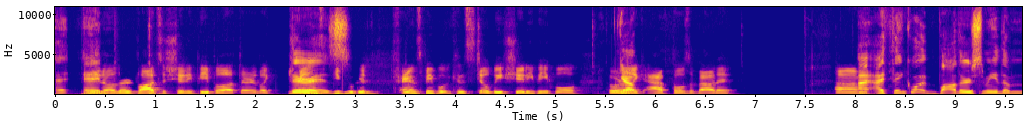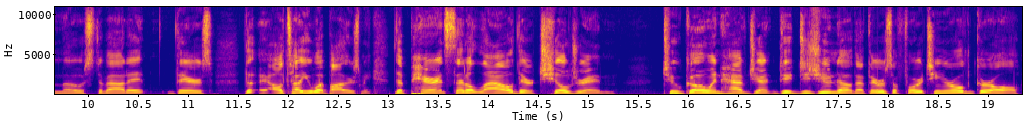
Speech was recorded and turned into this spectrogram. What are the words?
And you know, there's lots of shitty people out there. Like There trans is. people could trans people can still be shitty people who are Yep. like assholes about it. Um, I, I think what bothers me the most about it, there's the I'll tell you what bothers me. The parents that allow their children to go and have gen did, did you know that there was a 14 year old girl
